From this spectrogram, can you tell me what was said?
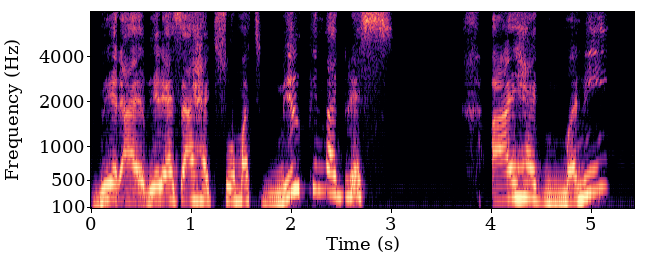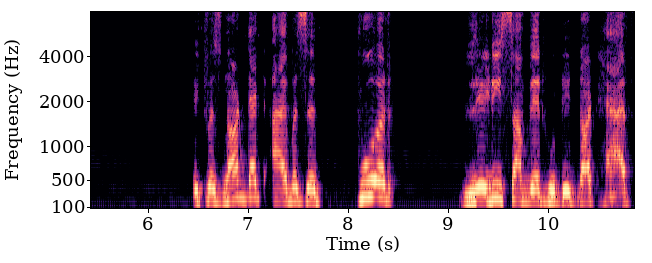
where I, whereas I had so much milk in my breasts. I had money. It was not that I was a poor lady somewhere who did not have,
